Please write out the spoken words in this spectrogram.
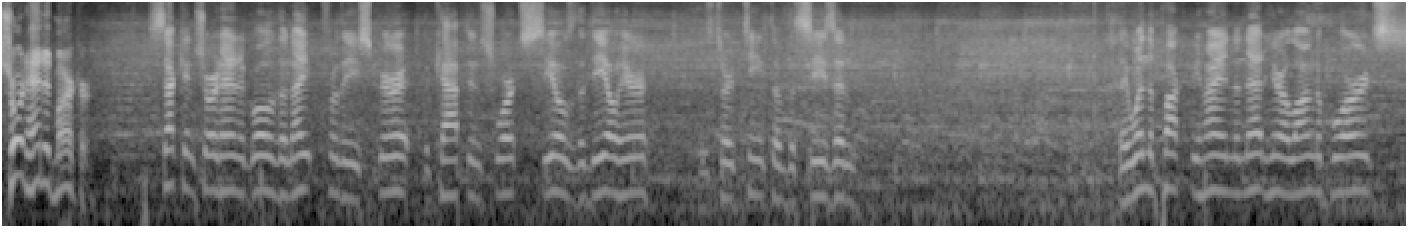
Short-handed marker. Second shorthanded goal of the night for the Spirit. The captain Szwarz seals the deal here. His 13th of the season. They win the puck behind the net here along the boards.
